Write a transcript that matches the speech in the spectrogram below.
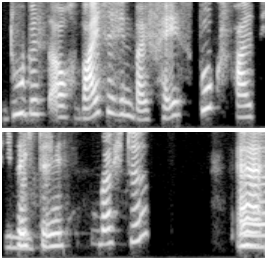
Du bist auch weiterhin bei Facebook, falls jemand Richtig. möchte. Äh, Äh,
